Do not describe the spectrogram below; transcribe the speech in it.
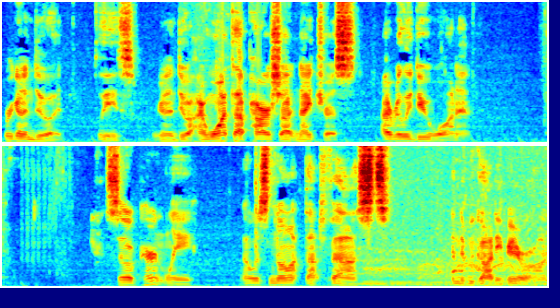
We're gonna do it. Please. We're gonna do it. I want that Power Shot Nitrous. I really do want it. So apparently, I was not that fast in the Bugatti Veyron.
